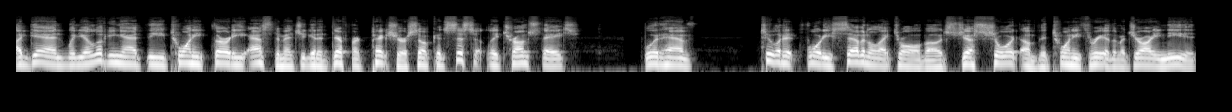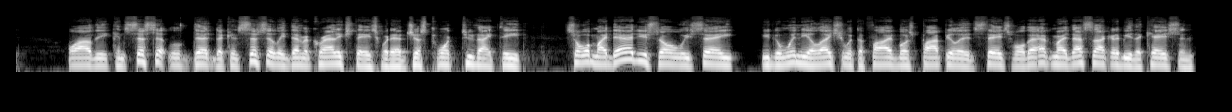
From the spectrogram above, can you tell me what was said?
again, when you're looking at the 2030 estimates, you get a different picture. So consistently, Trump states would have 247 electoral votes, just short of the 23 of the majority needed, while the consistent the consistently Democratic states would have just 219. So what my dad used to always say, you can win the election with the five most populated states. Well, that might, that's not going to be the case in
